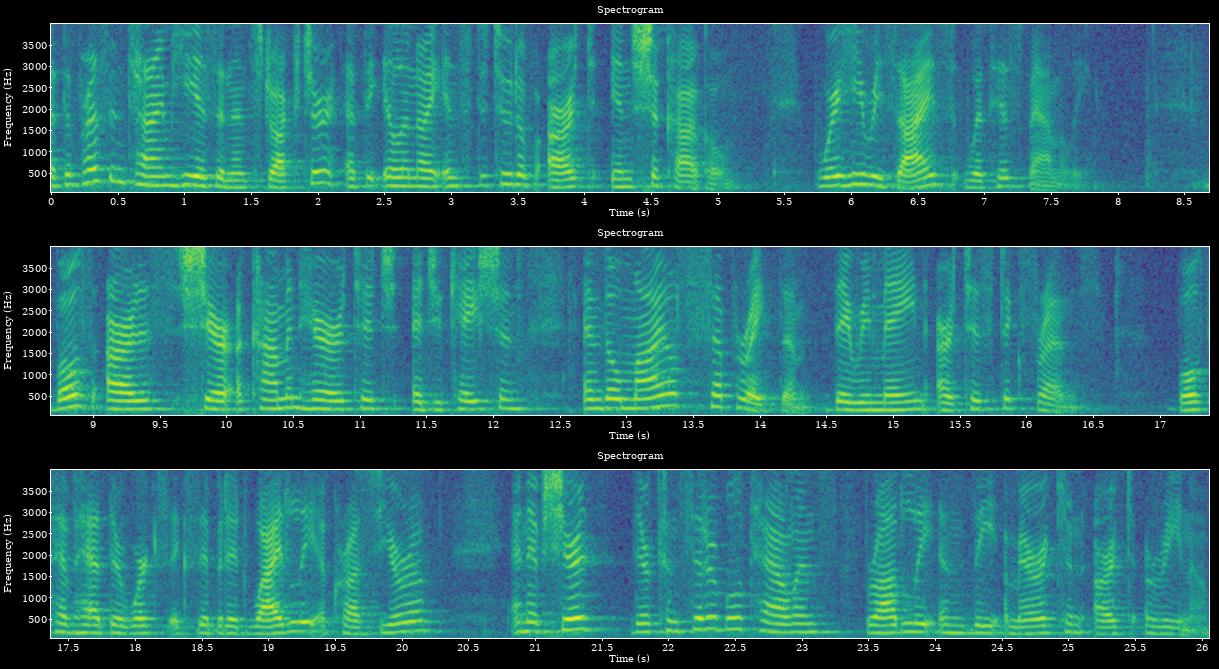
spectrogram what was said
At the present time, he is an instructor at the Illinois Institute of Art in Chicago, where he resides with his family. Both artists share a common heritage, education, and though miles separate them, they remain artistic friends. Both have had their works exhibited widely across Europe and have shared their considerable talents broadly in the American art arena.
